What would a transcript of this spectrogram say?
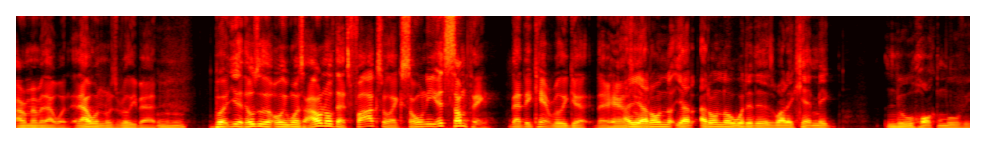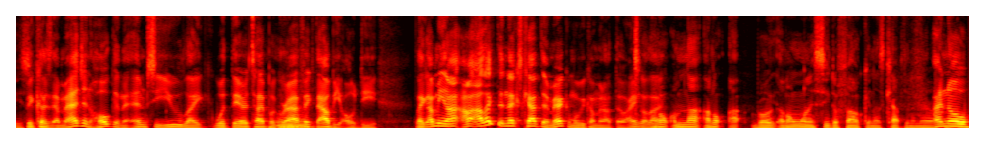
I remember that one. That one was really bad. Mm-hmm. But yeah, those are the only ones. I don't know if that's Fox or like Sony. It's something that they can't really get their hands I, on. yeah, I don't know. Yeah, I don't know what it is. Why they can't make new Hulk movies? Because imagine Hulk in the MCU, like with their type Mm-hmm. of graphic, that would be OD. Like, I mean, I, I I like the next Captain America movie coming out though. I ain't gonna lie. I'm not. I don't. I, bro, I don't want to see the Falcon as Captain America. I know, bro.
